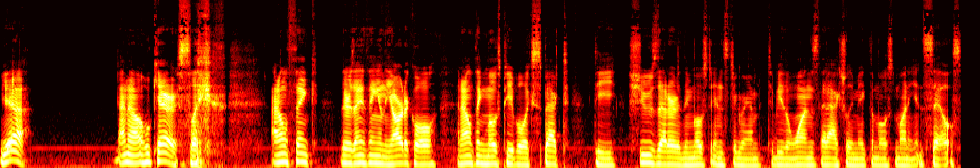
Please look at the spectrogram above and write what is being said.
yeah. I know, who cares? Like I don't think there's anything in the article and I don't think most people expect the shoes that are the most Instagram to be the ones that actually make the most money in sales.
